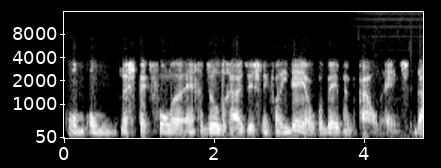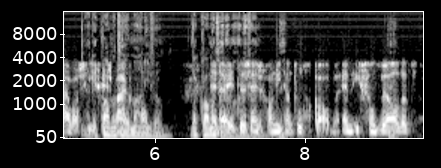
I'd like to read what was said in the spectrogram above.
om, om respectvolle en geduldige uitwisseling van ideeën. Ook al ben je het met elkaar oneens. Daar was hier ja, geen kwam het helemaal niet van. Daar kwam het en daar, zijn ze gewoon niet aan toegekomen. En ik vond wel dat.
